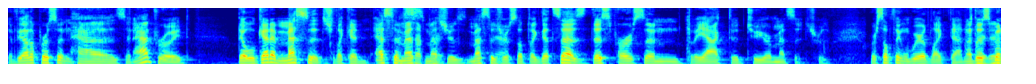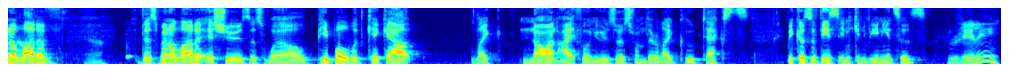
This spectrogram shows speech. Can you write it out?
If the other person has an Android, they will get a message, like an SMS message, message Yeah. or something that says this person reacted to your message, or, something weird like that. Now, there's been a lot that. of there's been a lot of issues as well. People would kick out like non iPhone users from their like group texts because of these inconveniences. really?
